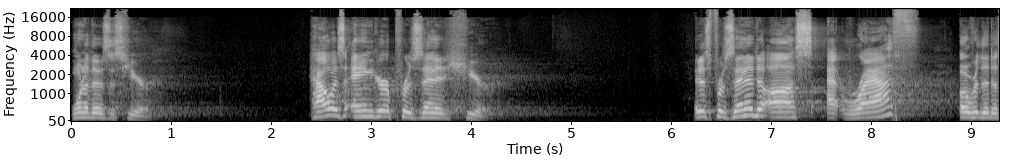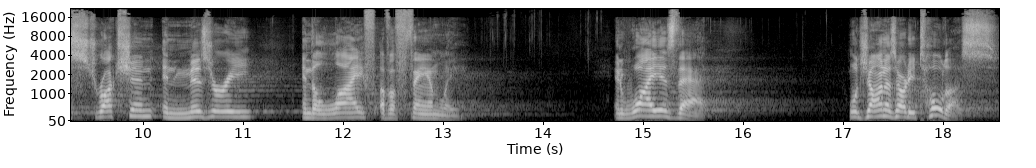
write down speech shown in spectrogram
One of those is here. How is anger presented here? It is presented to us at wrath over the destruction and misery in the life of a family. And why is that? Well, John has already told us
